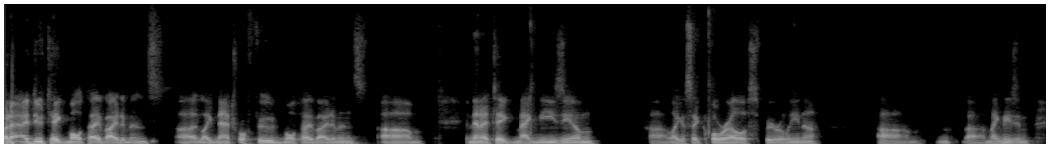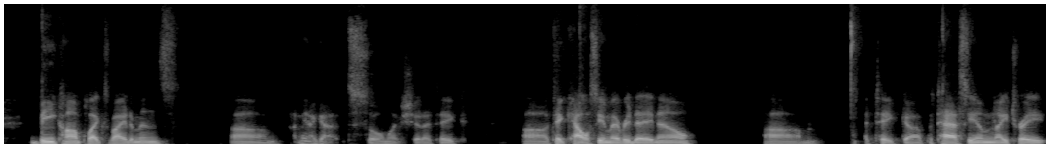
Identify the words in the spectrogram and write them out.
but I do take multivitamins, uh, like natural food multivitamins. Um, and then I take magnesium, uh, like I said, chlorella, spirulina, um, uh, magnesium, B complex vitamins. Um, I mean, I got so much shit I take. Uh, I take calcium every day now. Um, I take uh, potassium nitrate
